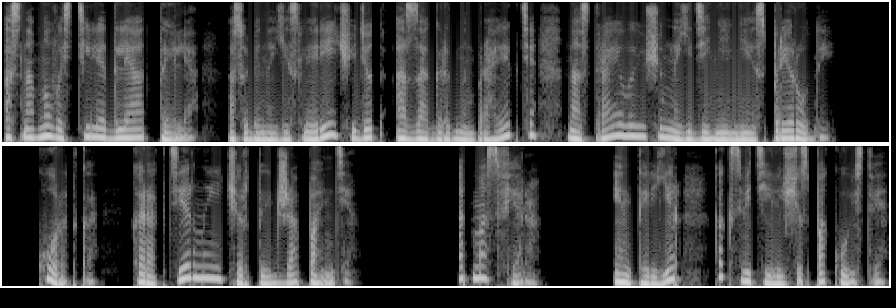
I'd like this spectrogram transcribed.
основного стиля для отеля — особенно если речь идет о загородном проекте, настраивающем на единение с природой. Коротко, Характерные черты джапанди. Атмосфера. Интерьер как святилище спокойствия,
